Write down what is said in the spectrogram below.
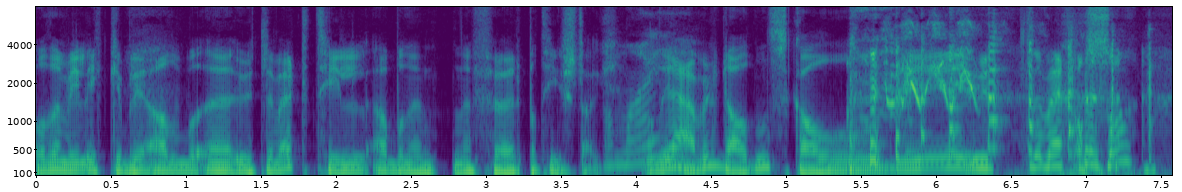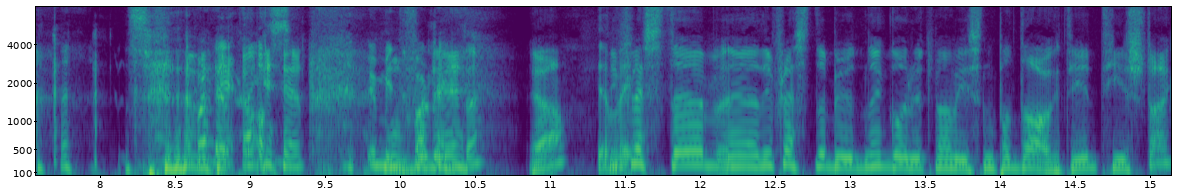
og den vil ikke bli eh, utlevert til abonnentene før på tirsdag. Oh, og det er vel da den skal bli utlevert også. Så jeg vet ikke helt Umiddelbart hvorfor det- tenkte. Ja, Ja, de fleste, eh, de fleste budene går ut med avisen på dagtid tirsdag,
